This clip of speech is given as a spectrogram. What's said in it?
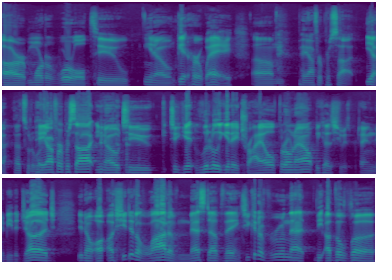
our mortal world to you know get her way. Um, Pay off her Prasad. yeah, that's what it Pay was. Pay off her Prasad, you know, to to get literally get a trial thrown out because she was pretending to be the judge. You know, uh, uh, she did a lot of messed up things. She could have ruined that the other the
